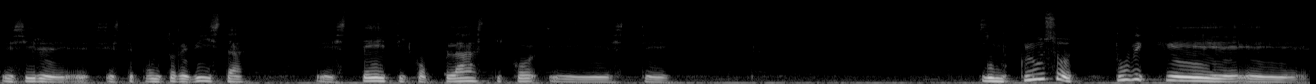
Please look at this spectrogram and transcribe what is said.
Es decir, eh, este punto de vista estético, plástico y este incluso tuve que eh,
